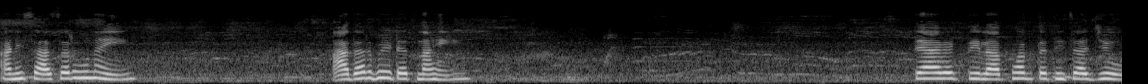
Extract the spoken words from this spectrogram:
आणि सासर होऊनही आधार भेटत नाही. त्या व्यक्तीला फक्त तिचा जीव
